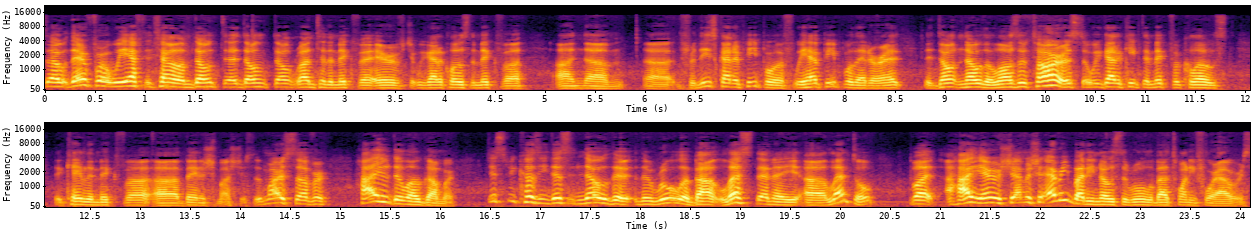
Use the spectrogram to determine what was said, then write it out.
So therefore, we have to tell him don't uh, don't don't run to the mikveh. Erev, we got to close the mikveh on um, uh, for these kind of people. If we have people that are that don't know the laws of Taharos, so we got to keep the mikveh closed. The Kalim mikveh uh, benish The Mar Saver Hayu de Gomer. Just because he doesn't know the, the rule about less than a uh, lentil, but Hay Erev Shemesh, everybody knows the rule about 24 hours.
